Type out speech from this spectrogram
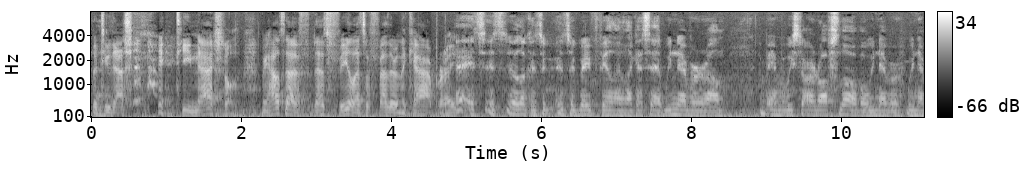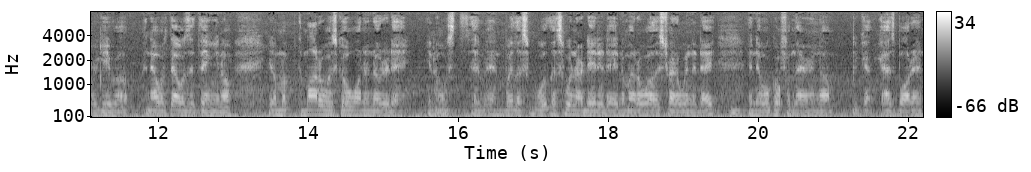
The 2019 Nationals. I mean, how's that? That's feel. That's a feather in the cap, right? It's it's look. It's a it's a great feeling. Like I said, we never. Um, I mean, we started off slow, but we never we never gave up, and that was that was the thing. You know, you know, the motto was "Go one another day." You know, and, and let's let's win our day today, no matter what. Let's try to win today, mm. and then we'll go from there. And um, the guys bought in.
